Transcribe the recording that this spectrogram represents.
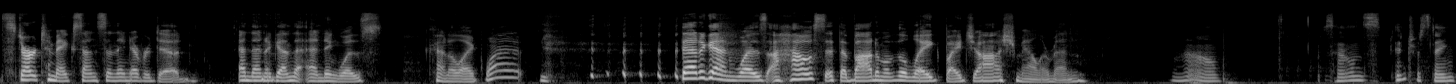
start to make sense, and they never did. And then mm. again, the ending was kind of like, what? that again was A House at the Bottom of the Lake by Josh Malerman. Wow. Sounds interesting.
